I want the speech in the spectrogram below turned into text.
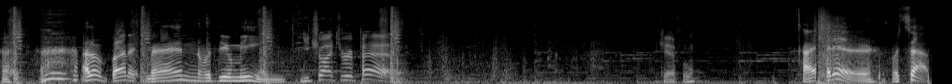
I don't panic, man. What do you mean? You tried to repair. Be careful. Hi there. What's up?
